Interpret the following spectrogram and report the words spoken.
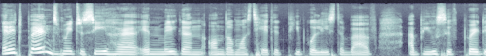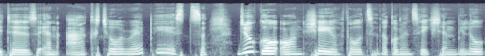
and it pained me to see her and Meghan on the most hated people list above abusive predators and actual rapists. Do go on, share your thoughts in the comment section below.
